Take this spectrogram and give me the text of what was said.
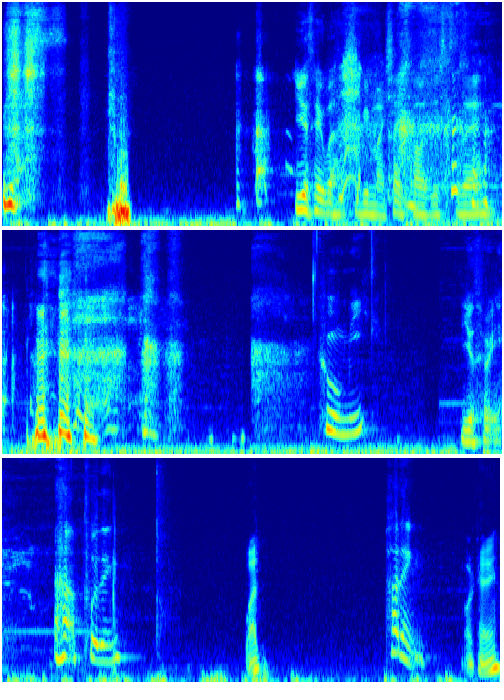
You three will have to be my psychologist today. Who, me? You three. Ah, pudding. What? Pudding. Okay.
